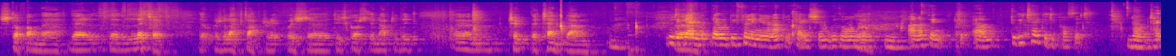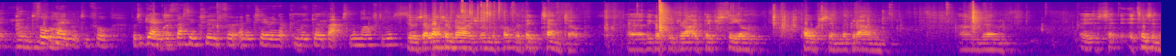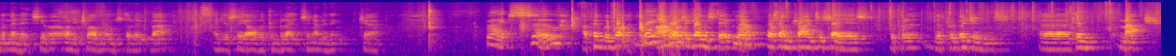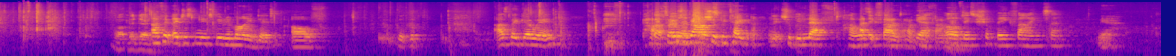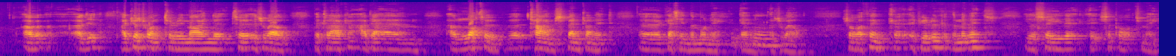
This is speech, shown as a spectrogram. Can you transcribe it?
stuff on there, the, the litter that was left after it was uh, disgusting after they um, took the tent down. Right. But again, uh, they would be filling in an application with all yeah. the... Mm. And I think, um, do we take a deposit? No, take payment full. Full payment in full. But again, well, does that include for any clearing up? Can we go back to them afterwards? There was a lot of noise when they put the big tent up uh, because they drive big steel posts in the ground. And um, it's, it is in the minutes, you've got only 12 months to look back and you'll see all the complaints and everything, Chair. Right, so I think we've got, They- I'm they- not against it, but No. what I'm trying to say is the, the provisions uh, didn't match what they did. I think they just need to be reminded of the, the as they go in. Perhaps That's what I photographs should be taken and it should be left How as would it found? how they Yeah, found oh, it. there should be fines then. Yeah. I, I, ju- I just want to remind that uh, as well, the clerk had um, a lot of uh, time spent on it, uh, getting the money in Mm. as well. So I think uh, if you look at the minutes, you'll see that it supports me.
